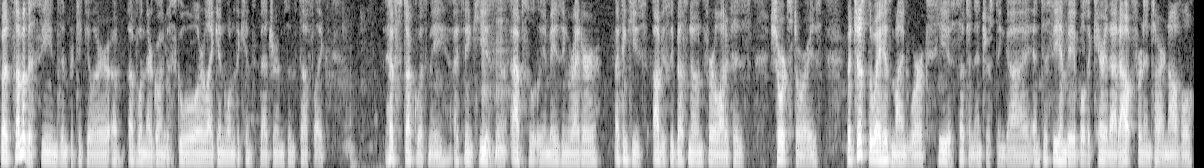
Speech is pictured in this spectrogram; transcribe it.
But some of the scenes in particular of, of when they're going to school or like in one of the kids' bedrooms and stuff like have stuck with me. I think he mm-hmm. is an absolutely amazing writer. I think he's obviously best known for a lot of his short stories, but just the way his mind works, he is such an interesting guy. And to see him be able to carry that out for an entire novel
